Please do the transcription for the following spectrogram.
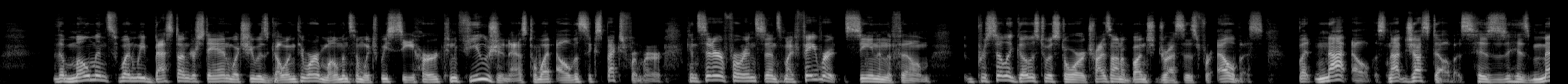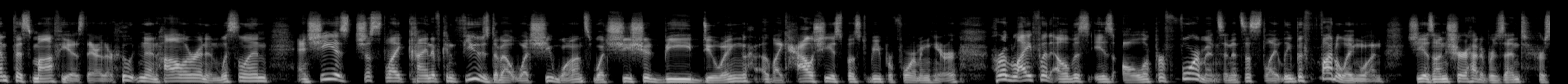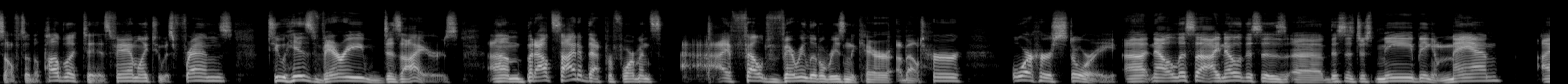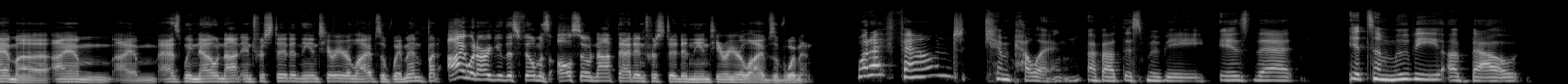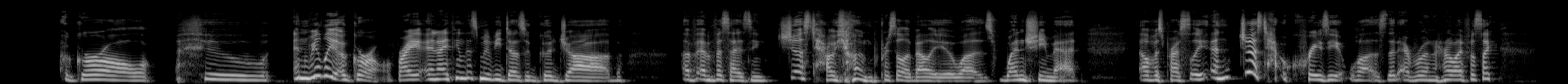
the moments when we best understand what she was going through are moments in which we see her confusion as to what Elvis expects from her. Consider, for instance, my favorite scene in the film Priscilla goes to a store, tries on a bunch of dresses for Elvis, but not Elvis, not just Elvis. His his Memphis Mafia is there. They're hooting and hollering and whistling, and she is just like kind of confused about what she wants, what she should be doing, like how she is supposed to be performing here. Her life with Elvis is all a performance, and it's a slightly befuddling one. She is unsure how to present herself to the public, to his family, to his friends, to his very desires. Um, but outside of that performance, I felt very little reason to care about her or her story. Uh, now, Alyssa, I know this is uh, this is just me being a man. I am a, I am, I am, as we know, not interested in the interior lives of women. But I would argue this film is also not that interested in the interior lives of women. What I found compelling about this movie is that it's a movie about a girl who, and really a girl, right? And I think this movie does a good job of emphasizing just how young Priscilla Beaulieu was when she met Elvis Presley and just how crazy it was that everyone in her life was like,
